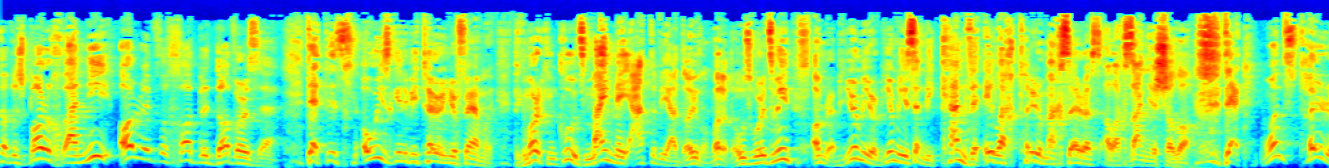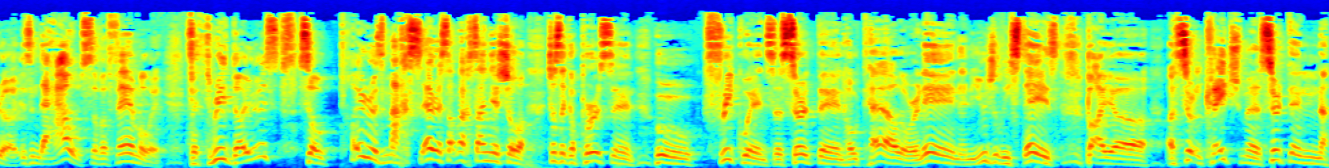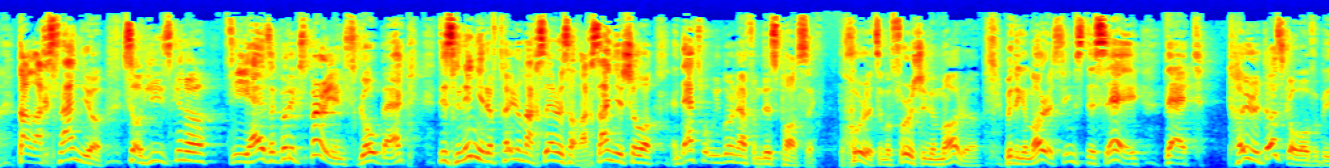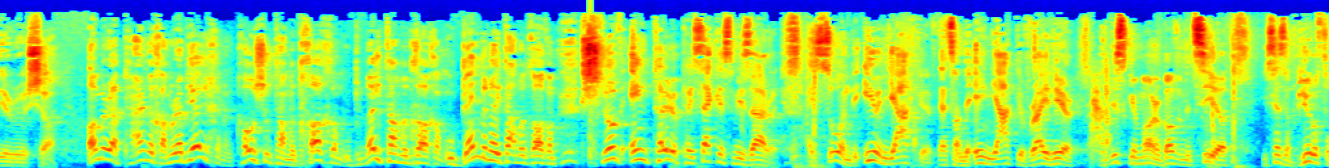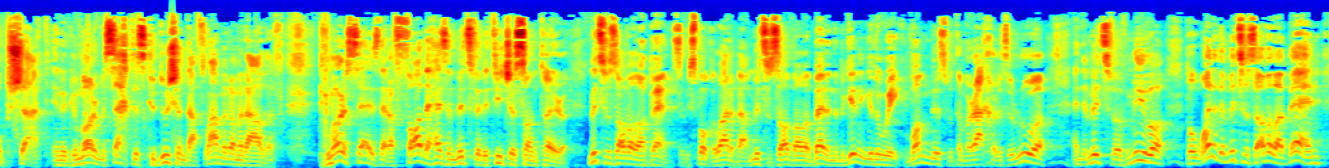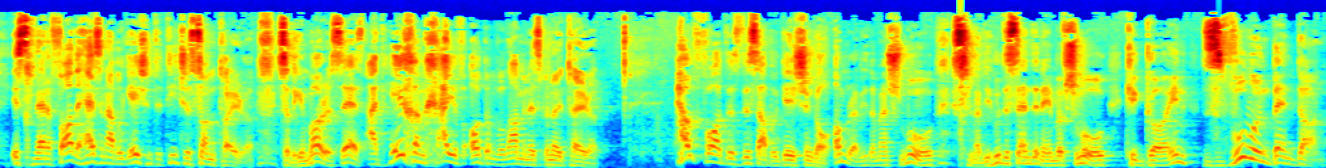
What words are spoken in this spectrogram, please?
there's always going to be terror in your family. The Gemara concludes, My Mei Atavi Adoilam. What do those words mean? Amr Rabbi Yirmi, Rabbi Yirmi said, Mikan ve'elach Torah machzeres al Shalah. That once Torah is in the house of a family for three days, so Torah is machzeres al Shalah. Just like a person who frequents a certain hotel or an inn and usually stays by a, a certain krechma, a certain balachsanya. So he's gonna, he has a good experience, go back. This Indian of Torah Machzeres al and that's what we learn out from this pasuk. The Chura, it's a Mefurish Gemara, where the Gemara seems to say that Torah does go over Yerusha. Amar Aparnuch, Amar Rabbi Yochanan, Kol Shu Talmud Chacham, Ubnei Talmud Chacham, Uben Benoi Talmud Chacham, Shnuv Ein Torah Pesekes Mizare. I saw in the Ein Yaakov, that's on the Ein Yaakov right here, on this Gemara above the Mitzia, he says a beautiful pshat in a Gemara Mesechtes Kedushan Daf Lamed Amar Aleph. The Gemara says that a father has a mitzvah to teach a son Torah. Mitzvah of al So we spoke a lot about mitzvah of al in the beginning of the week. Lumb this with the Marachar Zerua and the mitzvah of Mila. But one of the mitzvahs of al is that a father has an obligation to teach his son Torah. So the Gemara says, Ad. How far does this obligation go? Om Rabbi Yehuda Shmuel, Rabbi Yehuda send the name of Shmuel, Kigoin Zvulun ben Dan.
